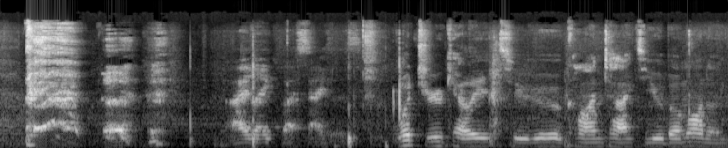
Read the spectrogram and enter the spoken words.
I like plus sizes. What drew Kelly to contact you about modeling?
